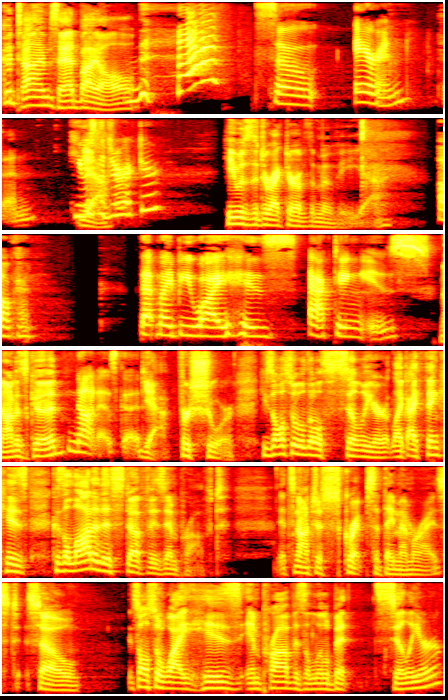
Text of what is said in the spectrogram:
Good times had by all. So Aaron, then he was Yeah. the director. he was the director of the movie. Yeah. Okay, that might be why his acting is Not as good. not as good. Yeah, for sure. He's also a little sillier. Like I think his because a lot of this stuff is improv. It's not just scripts that they memorized. So it's also why his improv is a little bit sillier.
